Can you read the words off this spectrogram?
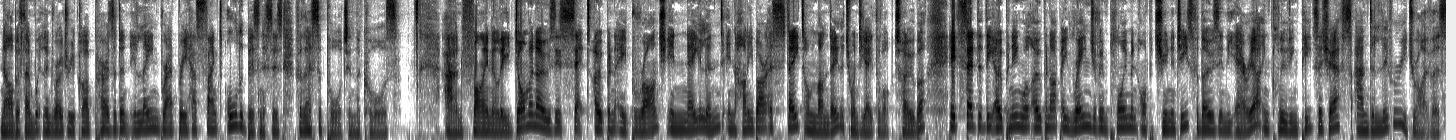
Narberth and Whitland Rotary Club President Elaine Bradbury has thanked all the businesses for their support in the cause. And finally, Domino's is set to open a branch in Neyland in Honeyborough Estate on Monday, the 28th of October. It's said that the opening will open up a range of employment opportunities for those in the area, including pizza chefs and delivery drivers.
